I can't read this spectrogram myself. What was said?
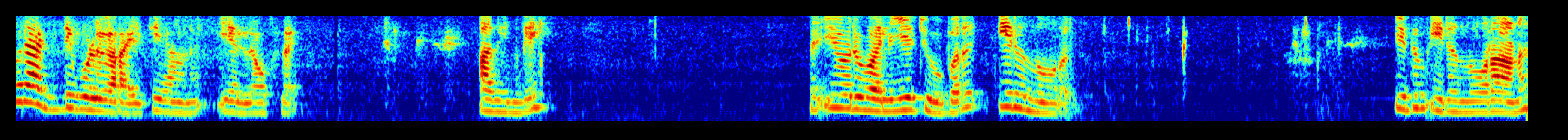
ഒരു അടിപൊളി വെറൈറ്റി ആണ് യെല്ലോ ഫ്ലൈ അതിന്റെ ഈ ഒരു വലിയ ട്യൂബർ ഇരുന്നൂറ്. ഇതും ഇരുന്നൂറാണ്.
